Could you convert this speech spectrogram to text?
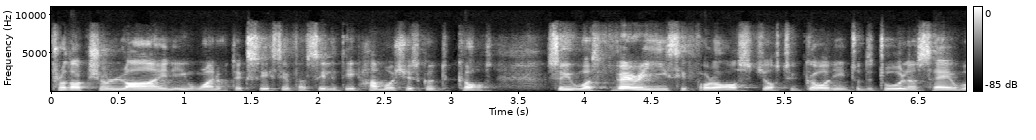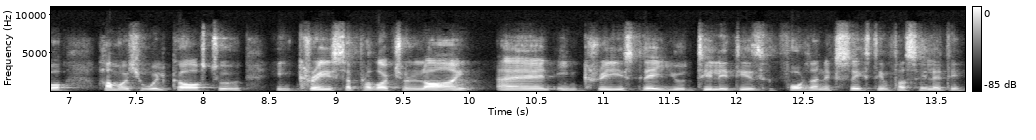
production line in one of the existing facility, how much is going to cost? So it was very easy for us just to go into the tool and say, well, how much it will cost to increase the production line and increase the utilities for an existing facility.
